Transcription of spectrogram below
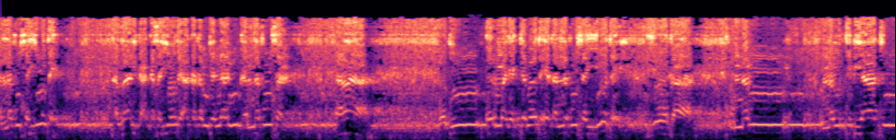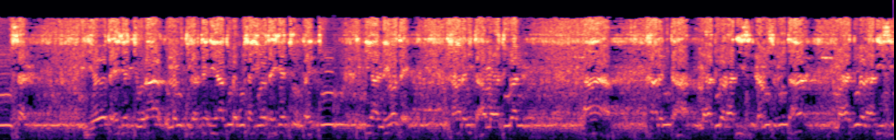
كلفوا سيوته كذلك أكا سيوته أكا كم جنان كلفوا سن آه oduu orma jajjaboo ta'e kallafuu sayyoo ta'e yookaa qunnamti dhiyaatuu san yoo ta'e jechuudha qunnamti gartee dhiyaatuu dhabuu san yoo ta'e jechuu ta'ettuu dhiyaanne yoo ta'e haala ni ta'a maajuran haala ni ta'a maajuran hadiisi namni sun ni ta'a maajuran hadiisi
